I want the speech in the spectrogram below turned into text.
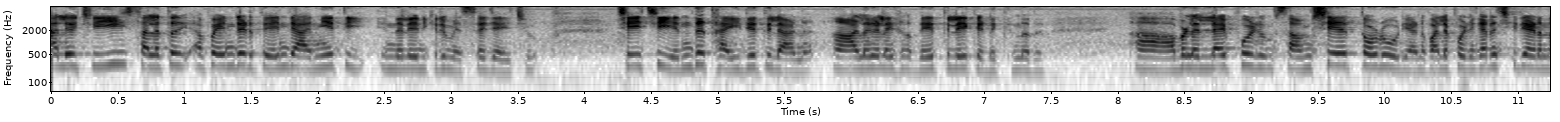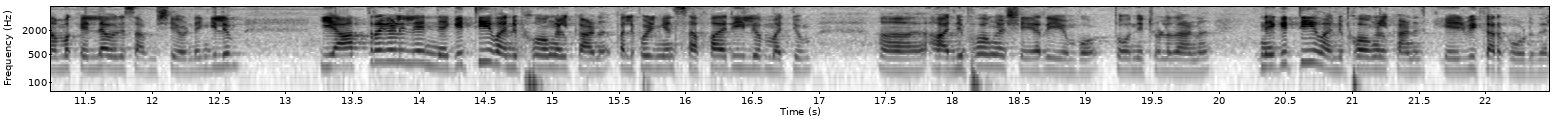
ആലോചിച്ചു ഈ സ്ഥലത്ത് അപ്പോൾ എന്റെ അടുത്ത് എന്റെ അനിയത്തി ഇന്നലെ എനിക്കൊരു മെസ്സേജ് അയച്ചു. ചേച്ചി എന്ത് ധൈര്യത്തിലാണ് ആളുകളെ ഹൃദയത്തിലേക്ക് എടുക്കുന്നത്? അവൾ എല്ലായ്പ്പോഴും സംശയത്തോടു കൂടിയാണ് പലപ്പോഴും. കാരണം ശരിയാണ് നമുക്കെല്ലാം ഒരു സംശയമുണ്ടെങ്കിലും യാത്രകളിലെ നെഗറ്റീവ് അനുഭവങ്ങൾക്കാണ് പലപ്പോഴും ഞാൻ സഫാരിയിലും മറ്റും അനുഭവങ്ങൾ ഷെയർ ചെയ്യുമ്പോൾ തോന്നിയിട്ടുള്ളതാണ്. നെഗറ്റീവ് അനുഭവങ്ങൾക്കാണ് കേൾവിക്കാർ കൂടുതൽ.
